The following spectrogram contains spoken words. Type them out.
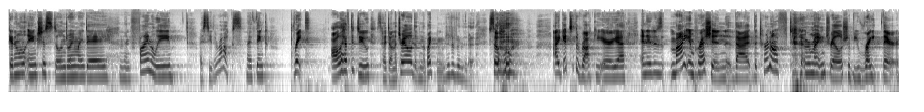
Getting a little anxious, still enjoying my day. And then finally, I see the rocks. And I think, great, all I have to do is head down the trail, get in the bike. So I get to the rocky area, and it is my impression that the turnoff to Ermine Trail should be right there.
